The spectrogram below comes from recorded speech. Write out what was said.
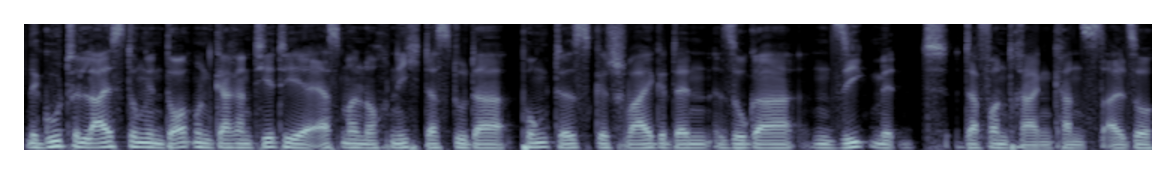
eine gute Leistung in Dortmund garantiert dir ja erstmal noch nicht, dass du da punktest, geschweige denn sogar einen Sieg mit davontragen kannst. Also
